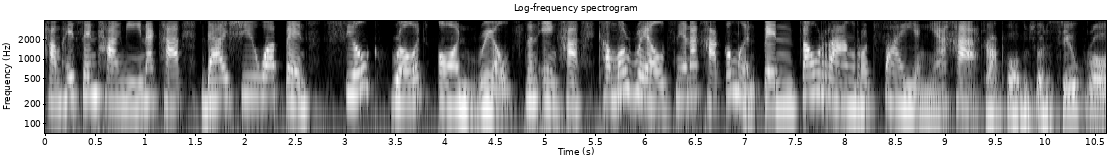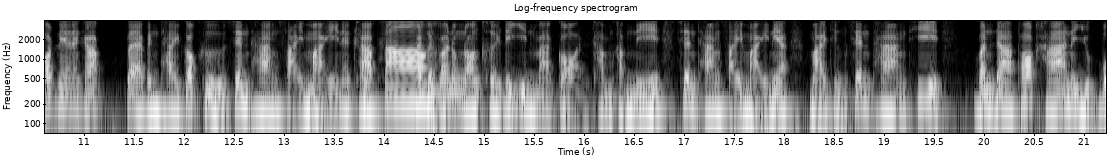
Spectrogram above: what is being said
ทำให้เส้นทางนี้นะคะ ได้ชื่อว่าเป็น Silk Road on Rails นั่นเองค่ะคำว่า rails เนี่ยนะคะก็เหมือนเป็นเจ้ารางรถไฟอย่างเงี้ยค่ะ ครับผมส่วน Silk Road เนี่ยนะครับแปลเป็นไทยก็คือเส้นทางสายไหมนะครับถูกต้องถ้าเกิดว่าน้องๆเคยได้ยินมาก่อนคำคำนี้ เส้นทางสายไหมเนี่ยหมายถึงเส้นทางที่ บรรดาพ่อค้าในยุคโบ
